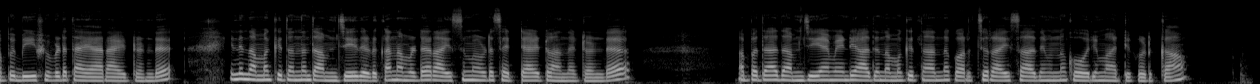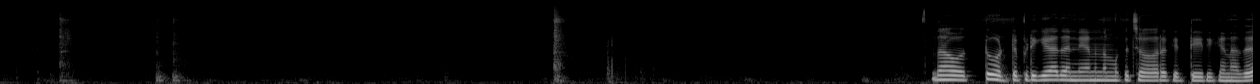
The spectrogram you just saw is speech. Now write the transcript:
അപ്പോൾ ബീഫ് ഇവിടെ തയ്യാറായിട്ടുണ്ട്. ഇനി നമുക്കിതൊന്ന് ദം ചെയ്തെടുക്കാം. നമ്മുടെ റൈസും ഇവിടെ സെറ്റായിട്ട് വന്നിട്ടുണ്ട്. അപ്പോൾ ഇതാ ദം ചെയ്യാൻ വേണ്ടി ആദ്യം നമുക്ക് തന്ന കുറച്ച് റൈസ് ആദ്യം ഒന്ന് കോരി മാറ്റി കൊടുക്കാം. ഇതാ ഒട്ടും ഒട്ടിപ്പിടിക്കാതെ തന്നെയാണ് നമുക്ക് ചോറ് കിട്ടിയിരിക്കുന്നത്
